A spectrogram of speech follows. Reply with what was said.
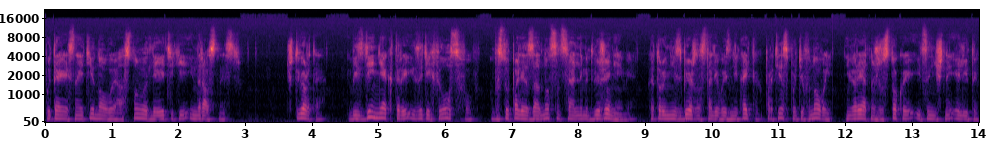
пытаясь найти новые основы для этики и нравственности. Четвертое. Везде некоторые из этих философов выступали заодно с социальными движениями, которые неизбежно стали возникать как протест против новой, невероятно жестокой и циничной элиты.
